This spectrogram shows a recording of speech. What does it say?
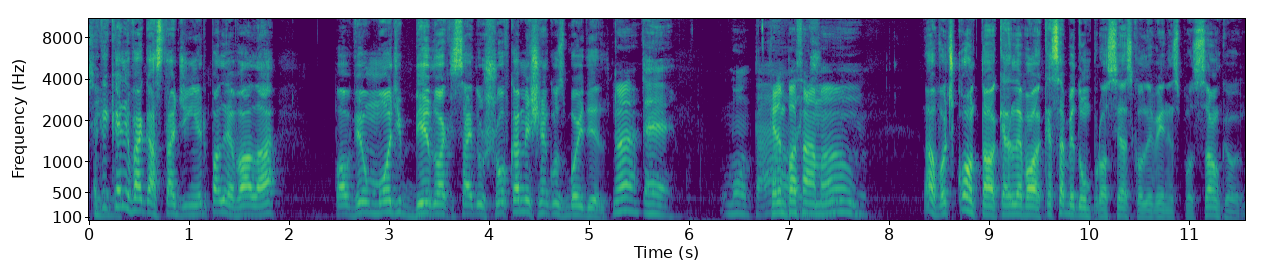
Por que, que ele vai gastar dinheiro pra levar lá, pra ver um monte de bêbado lá que sai do show ficar mexendo com os boi dele? É. É, montar. Querendo passar a mão. Não, eu vou te contar, quer, levar, quer saber de um processo que eu levei na exposição? Que eu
